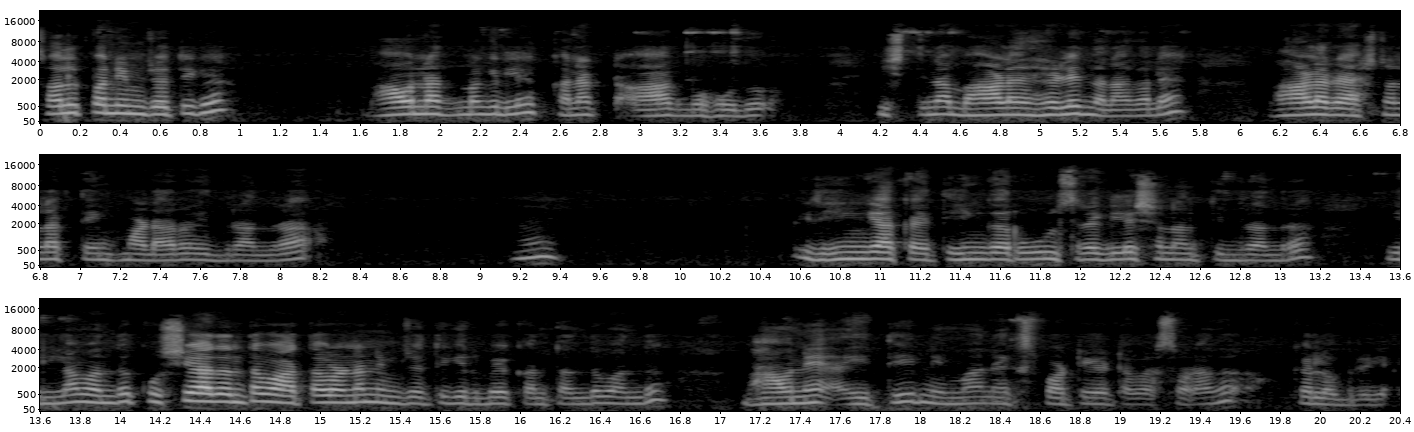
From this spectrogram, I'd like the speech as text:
ಸ್ವಲ್ಪ ನಿಮ್ಮ ಜೊತೆಗೆ ಭಾವನಾತ್ಮಕ ಇಲ್ಲಿ ಕನೆಕ್ಟ್ ಆಗಬಹುದು. ಇಷ್ಟು ದಿನ ಭಾಳ ಹೇಳಿದ್ ನನಗಲ್ಲೇ, ಭಾಳ ರ್ಯಾಷ್ನಲಾಗಿ ಥಿಂಕ್ ಮಾಡಾರು ಇದ್ರಂದ್ರೆ ಹ್ಞೂ ಇದು ಹಿಂಗೆ ಯಾಕೈತಿ ಹಿಂಗೆ ರೂಲ್ಸ್ ರೆಗ್ಯುಲೇಷನ್ ಅಂತಿದ್ರಂದ್ರೆ ಇಲ್ಲ, ಒಂದು ಖುಷಿಯಾದಂಥ ವಾತಾವರಣ ನಿಮ್ಮ ಜೊತೆಗೆ ಇರಬೇಕಂತಂದು ಒಂದು ಭಾವನೆ ಐತಿ ನಿಮ್ಮ ನೆಕ್ಸ್ಟ್ ಫಾರ್ಟಿ ಏಯ್ಟ್ ಅವರ್ಸ್ ಒಳಗೆ ಕೆಲವೊಬ್ಬರಿಗೆ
